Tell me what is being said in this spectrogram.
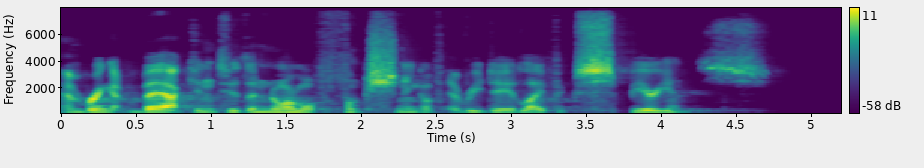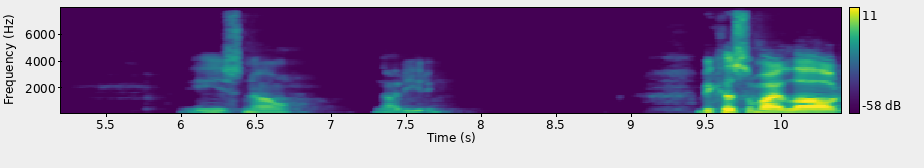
and bring it back into the normal functioning of everyday life experience. He's now not eating. Because of my loud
